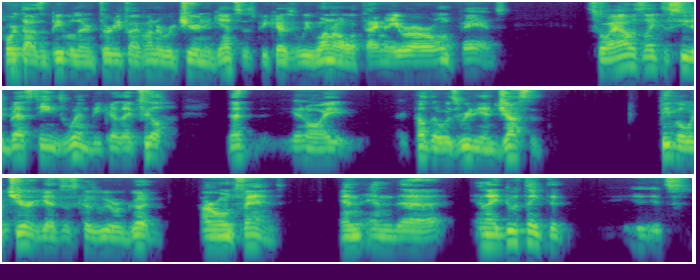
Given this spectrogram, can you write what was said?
4,000 people there and 3,500 were cheering against us because we won all the time and they were our own fans. So I always like to see the best teams win because I feel that, you know, I, I felt it was really unjust people would cheer against us because we were good, our own fans. And, and, uh, and I do think that it's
